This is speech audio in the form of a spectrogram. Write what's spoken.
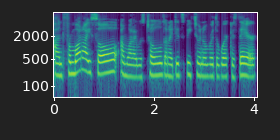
And from what I saw and what I was told, and I did speak to a number of the workers there,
